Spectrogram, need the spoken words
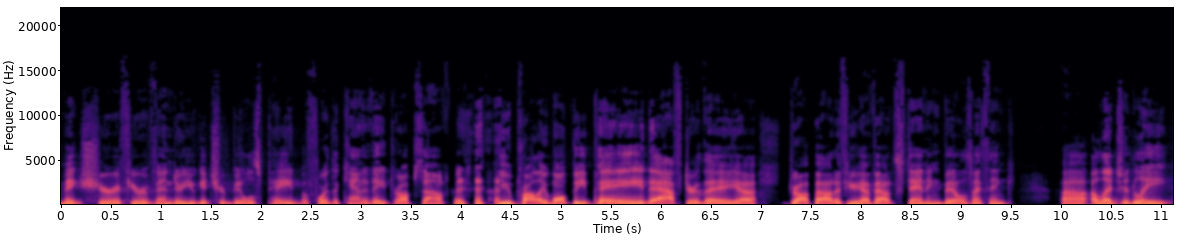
make sure if you're a vendor, you get your bills paid before the candidate drops out. you probably won't be paid after they uh, drop out if you have outstanding bills. I think uh, allegedly,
